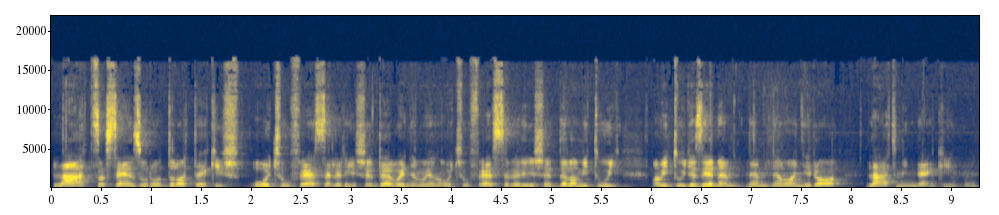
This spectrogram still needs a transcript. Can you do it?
látsz a szenzoroddal, a te kis olcsó felszereléseddel, vagy nem olyan olcsó felszereléseddel, amit úgy, amit úgy azért nem, nem, nem annyira lát mindenki. Uh-huh.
